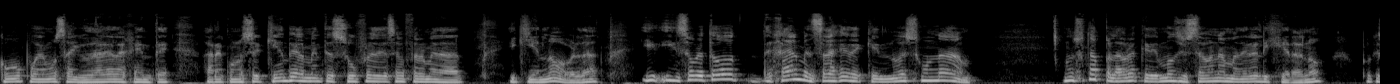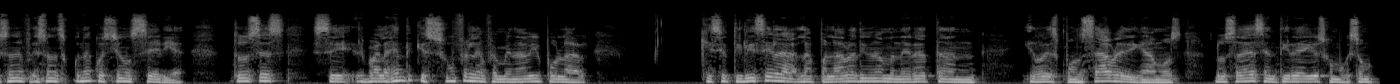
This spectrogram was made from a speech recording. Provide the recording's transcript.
cómo podemos ayudar a la gente a reconocer quién realmente sufre de esa enfermedad y quién no, ¿verdad? Y, y sobre todo dejar el mensaje de que no es una, no es una palabra que debemos de usar de una manera ligera, ¿no? Porque es una, es una cuestión seria. Entonces, se, para la gente que sufre la enfermedad bipolar, que se utilice la, la palabra de una manera tan irresponsable, digamos, los hace sentir a ellos como que son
